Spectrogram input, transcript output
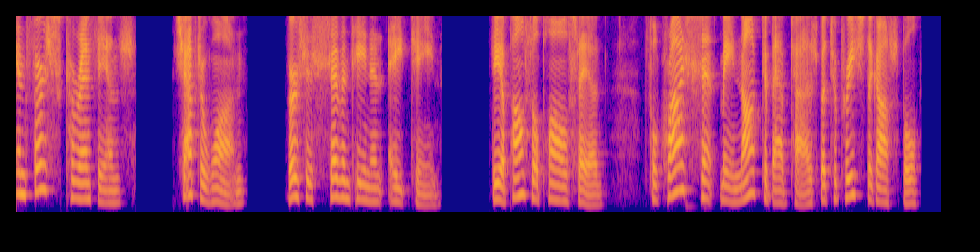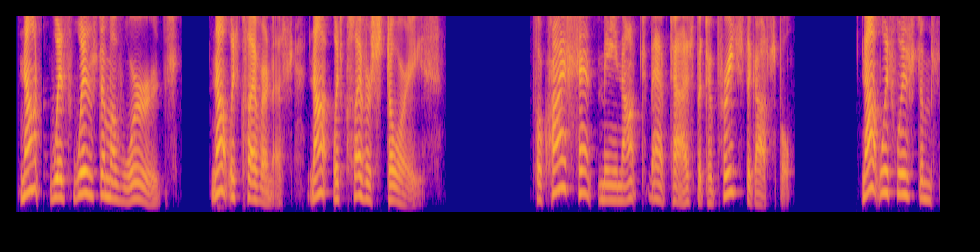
In 1 Corinthians chapter 1, verses 17 and 18, the Apostle Paul said, For Christ sent me not to baptize, but to preach the gospel, not with wisdom of words, not with cleverness, not with clever stories. For Christ sent me not to baptize, but to preach the gospel, not with wisdoms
